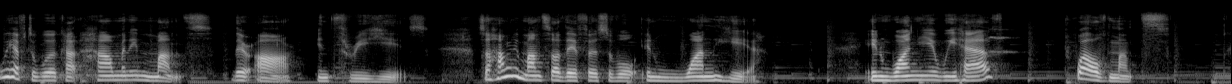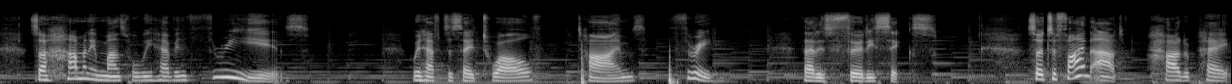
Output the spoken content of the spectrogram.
We have to work out how many months there are in three years. So, how many months are there, first of all, in one year? In one year, we have 12 months. So, how many months will we have in three years? we'd have to say 12 times 3. That is 36. So to find out how to pay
